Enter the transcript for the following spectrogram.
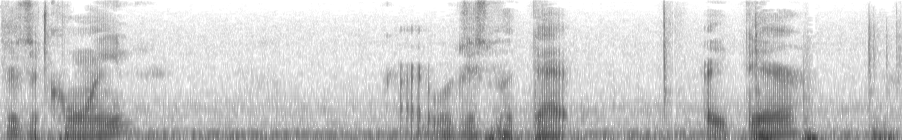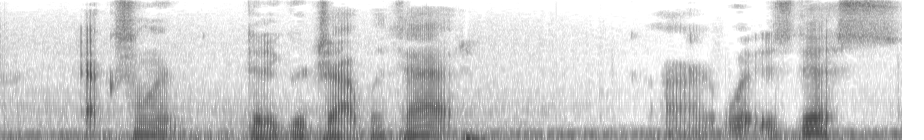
There's a coin. Alright, we'll just put that right there. Excellent. Did a good job with that. Alright, what is this?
